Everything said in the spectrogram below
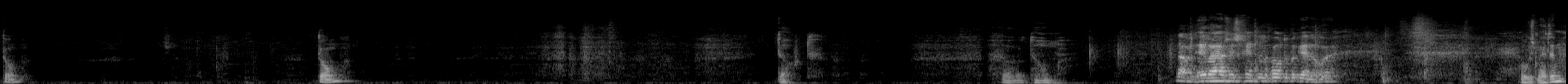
Tom? Tom? Dood. Verdomme. Nou, in het hele huis is geen telefoon te bekennen, hoor. Hoe is het met hem?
